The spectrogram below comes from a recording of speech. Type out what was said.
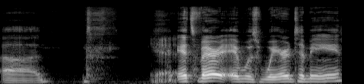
Uh, yeah, it's very it was weird to me.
